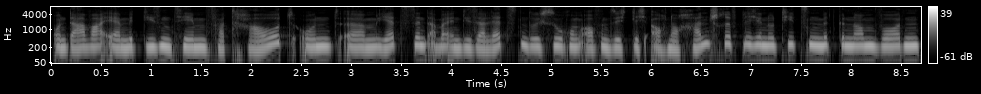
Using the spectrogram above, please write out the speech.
Und da war er mit diesen Themen vertraut. Und ähm, jetzt sind aber in dieser letzten Durchsuchung offensichtlich auch noch handschriftliche Notizen mitgenommen worden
